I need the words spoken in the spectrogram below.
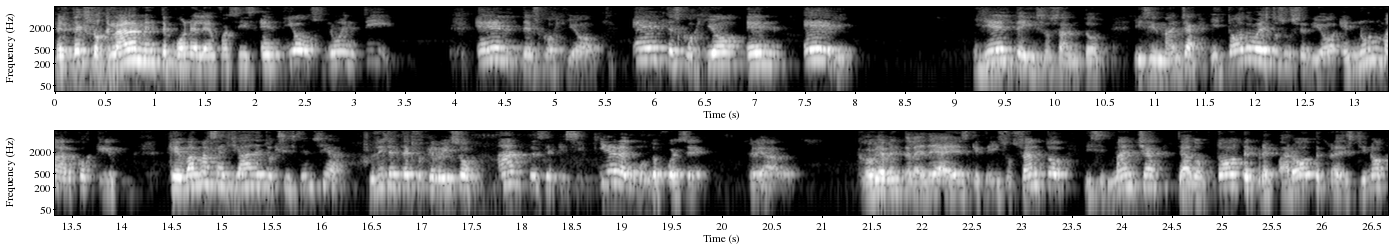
El texto claramente pone el énfasis en Dios, no en ti. Él te escogió, Él te escogió en Él. Y Él te hizo santo y sin mancha. Y todo esto sucedió en un marco que, que va más allá de tu existencia. Nos dice el texto que lo hizo antes de que siquiera el mundo fuese creado. Obviamente la idea es que te hizo santo y sin mancha, te adoptó, te preparó, te predestinó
